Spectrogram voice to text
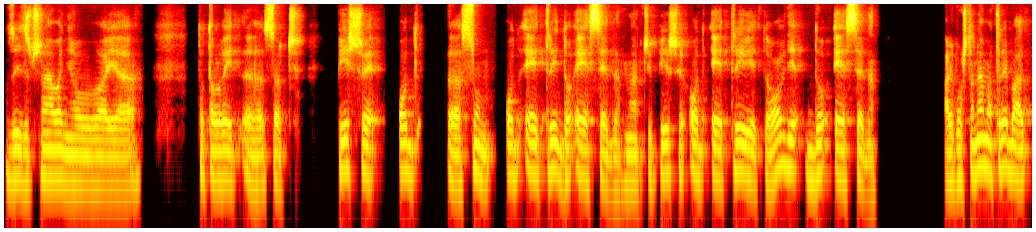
za izračunavanje ovaj, uh, total weight uh, search. Piše od sum od E3 do E7, znači piše od E3 vidite ovdje do E7. Ali pošto nama treba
